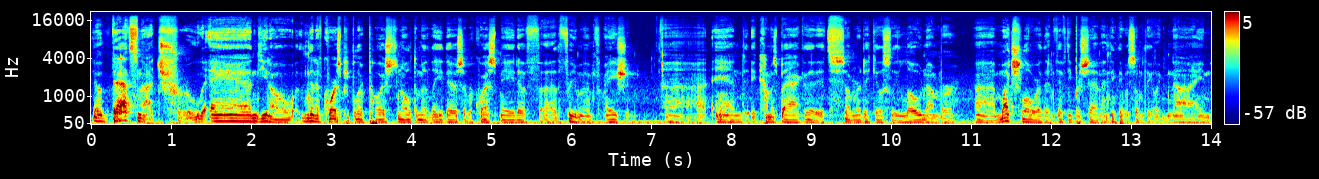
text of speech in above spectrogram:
you know, that's not true. And, you know, then of course people are pushed, and ultimately there's a request made of uh, the Freedom of Information. Uh, and it comes back that it's some ridiculously low number uh, much lower than 50%. I think there was something like nine,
